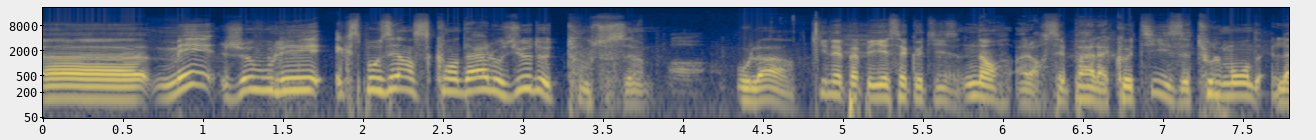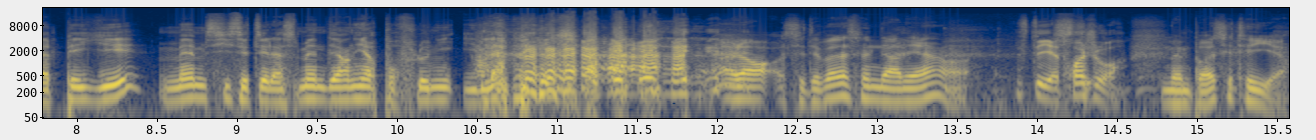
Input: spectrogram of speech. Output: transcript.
Euh, Mais je voulais exposer un scandale aux yeux de tous. Oula. Qui n'a pas payé sa cotise? Non, alors c'est pas la cotise, tout le monde l'a payé, même si c'était la semaine dernière pour Flony, il l'a payé. Alors, c'était pas la semaine dernière, C'était il y a trois jours. même pas, c'était hier.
